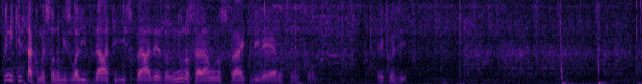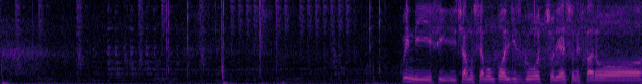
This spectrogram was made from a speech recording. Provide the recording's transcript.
Quindi chissà come sono visualizzati gli sprite. Ognuno sarà uno sprite diverso, insomma. E così. Quindi sì, diciamo siamo un po' agli sgoccioli, adesso ne farò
